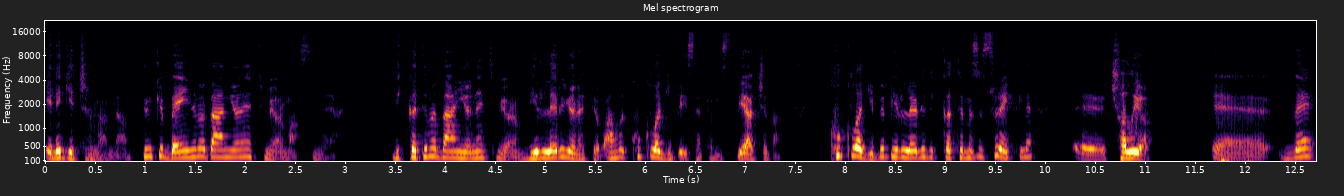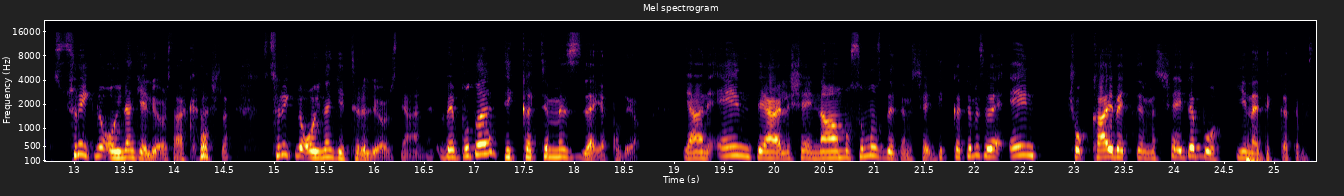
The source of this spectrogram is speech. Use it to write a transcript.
ele geçirmem lazım. Çünkü beynimi ben yönetmiyorum aslında yani. Dikkatimi ben yönetmiyorum. Birileri yönetiyor. Aslında kukla gibiyiz hepimiz bir açıdan kukla gibi birileri dikkatimizi sürekli e, çalıyor. E, ve sürekli oyuna geliyoruz arkadaşlar. Sürekli oyuna getiriliyoruz yani. Ve bu da dikkatimizle yapılıyor. Yani en değerli şey namusumuz dediğimiz şey dikkatimiz ve en çok kaybettiğimiz şey de bu. Yine dikkatimiz.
